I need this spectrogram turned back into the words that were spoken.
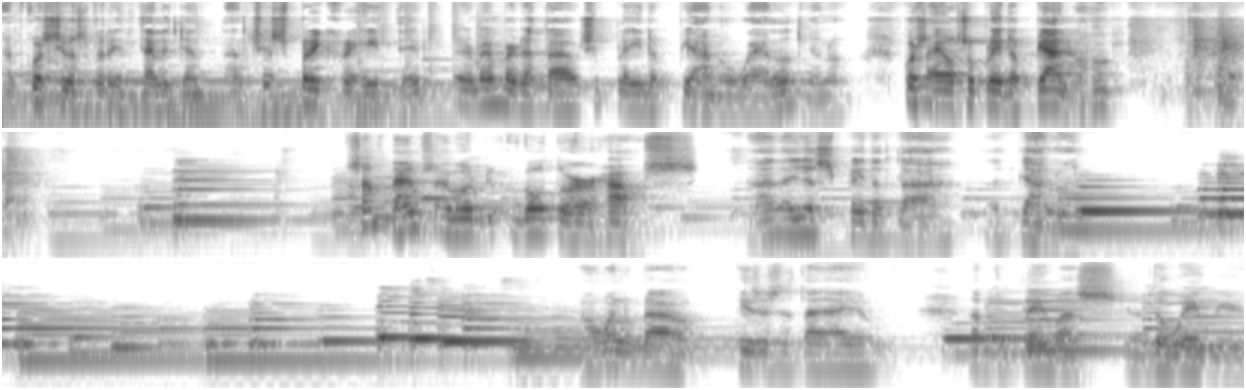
Of course she was very intelligent and she was very creative. I remember that uh, she played the piano well you know. Of course i also played the piano. Sometimes i would go to her house and I just played at the, the piano. Uh, one of the pieces that I love to play was you know, the way we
